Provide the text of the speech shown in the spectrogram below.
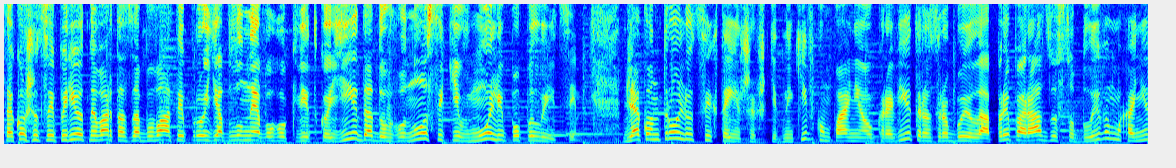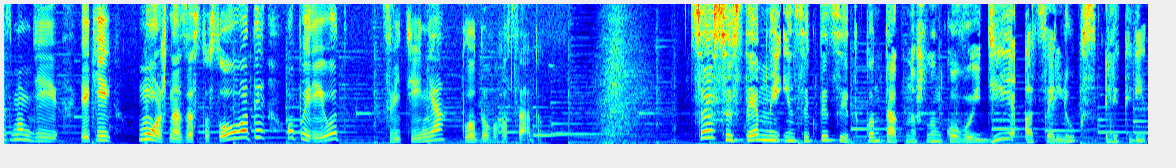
Також у цей період не варто забувати про яблуневого квіткоїда, довгоносиків, молі попелиці. Для контролю цих та інших шкідників компанія Окравіт розробила препарат з особливим механізмом дії, який можна застосовувати у період цвітіння плодового саду. Це системний інсектицид контактно-шлункової дії Ацелюкс Ліквід.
